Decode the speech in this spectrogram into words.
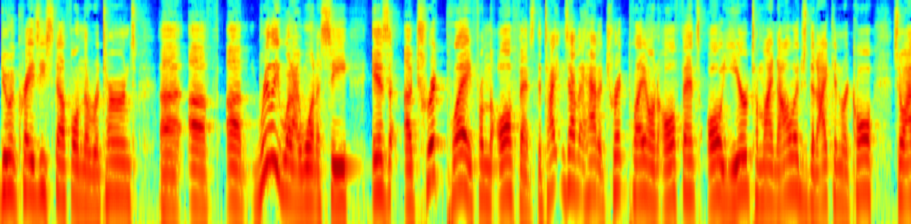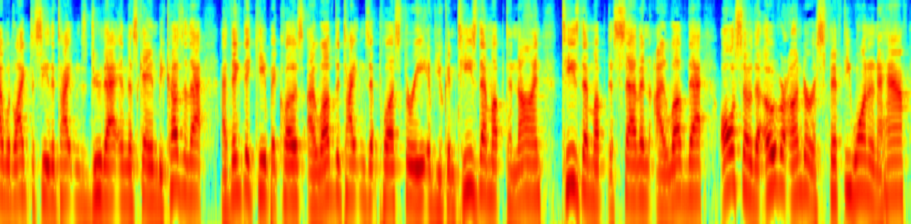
doing crazy stuff on the returns. Uh, uh, uh, really, what I want to see is a trick play from the offense. The Titans haven't had a trick play on offense all year, to my knowledge, that I can recall. So I would like to see the Titans do that in this game. Because of that, I think they keep it close. I love the Titans at plus three. If you can tease them up to nine, tease them up to seven, I love that. Also, the over under is 51 and a half.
